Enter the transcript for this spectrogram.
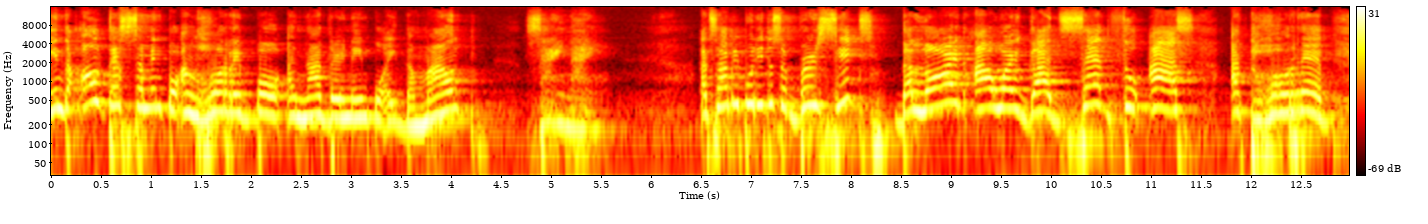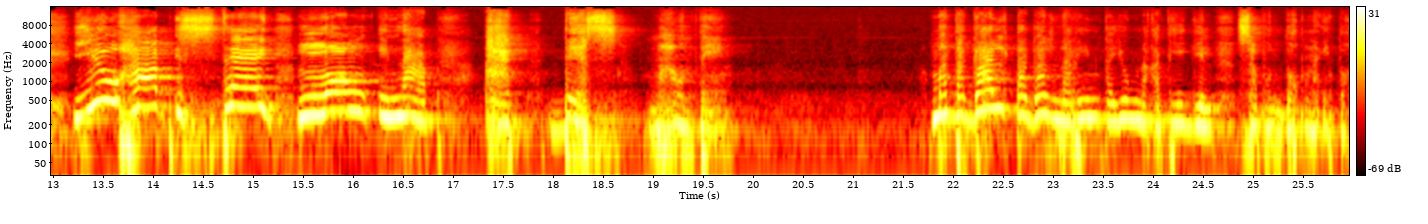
In the Old Testament po, ang Horeb po, another name po ay the Mount Sinai. At sabi po dito sa verse 6, The Lord our God said to us at Horeb, You have stayed long enough at this mountain. Matagal-tagal na rin kayong nakatigil sa bundok na ito.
